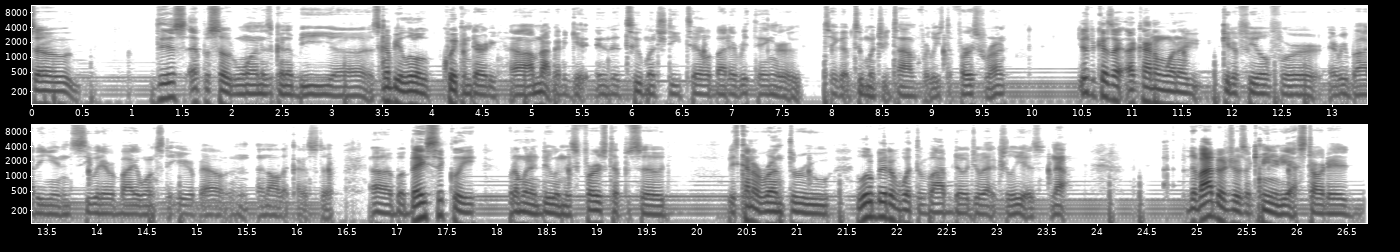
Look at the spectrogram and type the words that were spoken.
So this episode one is gonna be uh, it's gonna be a little quick and dirty. Uh, I'm not gonna get into too much detail about everything or take up too much of your time for at least the first run, just because I, I kind of want to get a feel for everybody and see what everybody wants to hear about and, and all that kind of stuff. Uh, but basically, what I'm gonna do in this first episode is kind of run through a little bit of what the Vibe Dojo actually is. Now, the Vibe Dojo is a community I started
